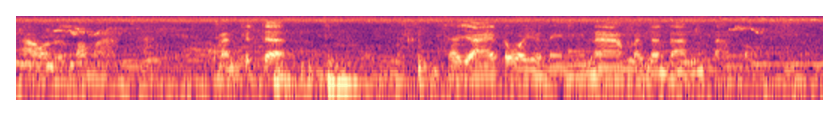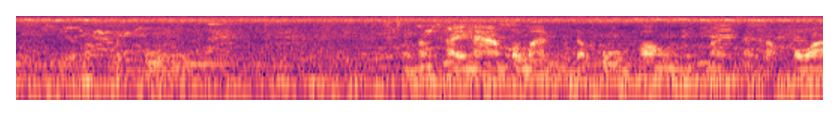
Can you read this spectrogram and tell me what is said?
เท่าโดยประมาณ มันก็จะขยายตัวอยู่ในนี้น้ำมันจะดันตามลงเดี๋ยวเราสักครู่ มันต้องใช้น้ำประมาณอุณหภูมิห้องหน่อยนะครับ เพราะว่า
